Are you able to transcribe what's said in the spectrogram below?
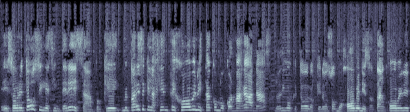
Eh, sobre todo si les interesa, porque me parece que la gente joven está como con más ganas, no digo que todos los que no somos jóvenes o tan jóvenes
